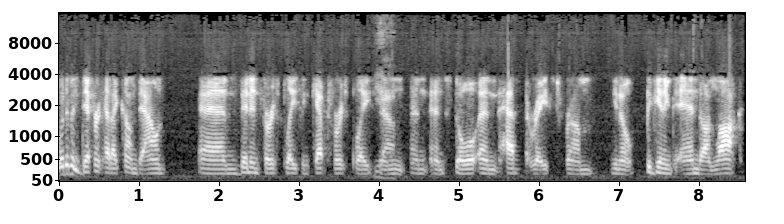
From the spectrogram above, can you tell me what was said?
Would have been different had I come down and been in first place and kept first place Yeah. and, and and stole and had that race from you know beginning to end on lock.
